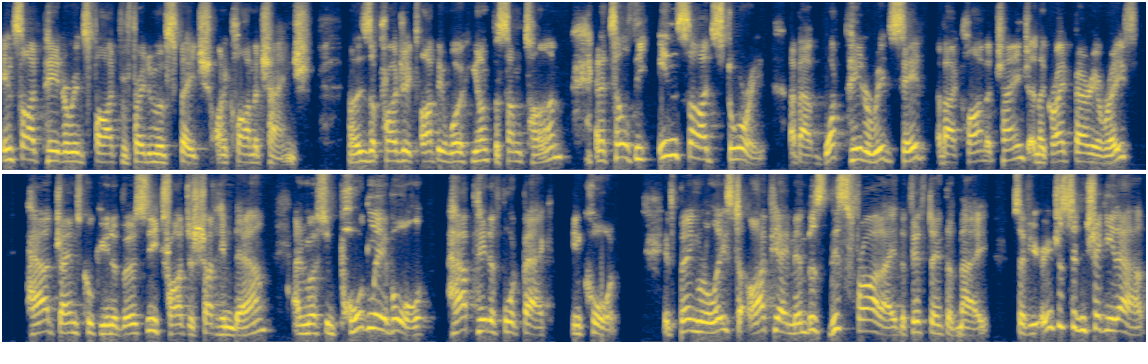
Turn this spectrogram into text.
Inside Peter Ridd's Fight for Freedom of Speech on Climate Change. Now, this is a project I've been working on for some time, and it tells the inside story about what Peter Ridd said about climate change and the Great Barrier Reef, how James Cook University tried to shut him down, and most importantly of all, how Peter fought back in court. It's being released to IPA members this Friday, the 15th of May. So if you're interested in checking it out,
